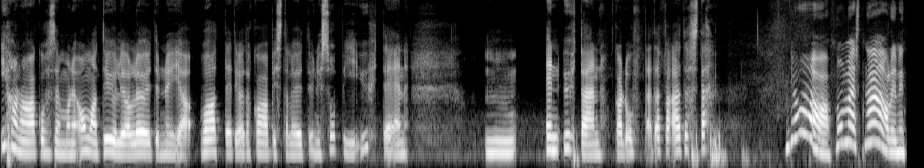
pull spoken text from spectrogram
ihanaa, kun semmoinen oma tyyli on löytynyt ja vaatteet, joita kaapista löytyy, niin sopii yhteen. Mm, en yhtään kadu tätä päätöstä. Joo, mun mielestä nämä oli nyt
